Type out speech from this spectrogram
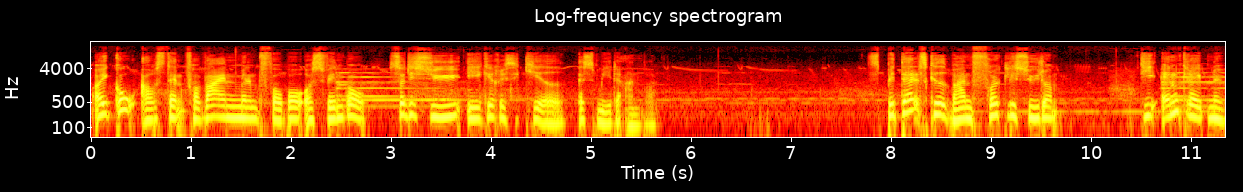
og i god afstand fra vejen mellem Forborg og Svendborg, så de syge ikke risikerede at smitte andre. Spedalskhed var en frygtelig sygdom. De angrebne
